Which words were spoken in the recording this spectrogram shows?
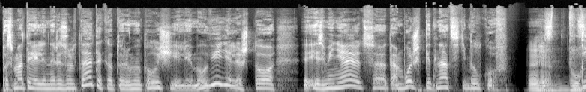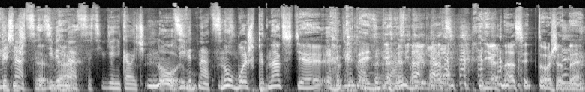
посмотрели на результаты, которые мы получили, мы увидели, что изменяются там больше 15 белков. Из двух 19, тысяч... 19, да. Евгений Николаевич. Ну, 19. Ну, больше 15. Это 19, 19 тоже, да.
